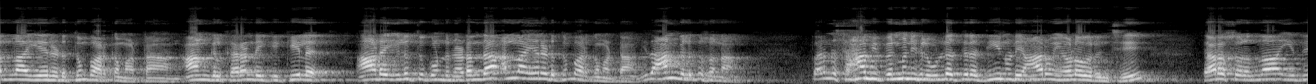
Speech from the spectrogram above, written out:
அல்லாஹ் ஏறெடுத்தும் பார்க்க மாட்டான். ஆண்கள் கரண்டைக்கு கீழே ஆடை இழுத்து கொண்டு நடந்தால் அல்லாஹ் ஏறெடுத்தும் பார்க்க மாட்டான். இது ஆண்களுக்கு சொன்னான் பாருங்க சஹாபி பெண்மணிகள் உள்ளத்தில் தீனுடைய ஆர்வம் எவ்வளோ இருந்துச்சு? யார சொல்லலாம் இது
